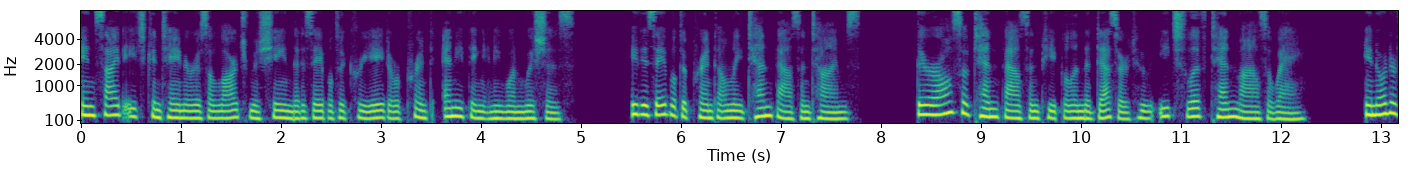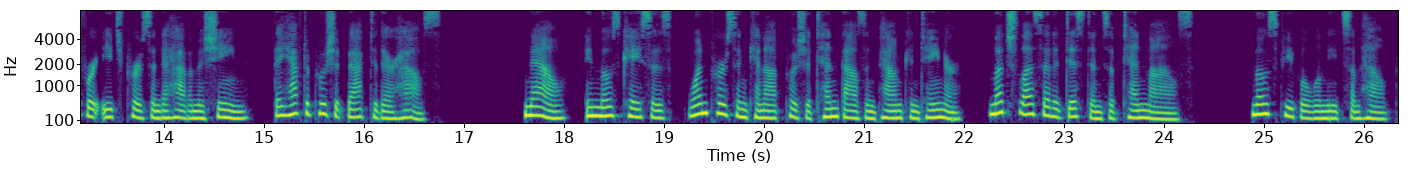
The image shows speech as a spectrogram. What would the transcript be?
Inside each container is a large machine that is able to create or print anything anyone wishes. It is able to print only 10,000 times. There are also 10,000 people in the desert who each live 10 miles away. In order for each person to have a machine, they have to push it back to their house. Now, in most cases, one person cannot push a 10,000 pound container, much less at a distance of 10 miles. Most people will need some help.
